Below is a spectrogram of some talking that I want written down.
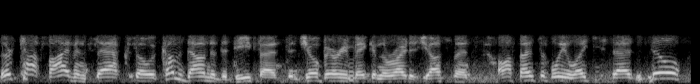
they're top five in sacks. So it comes down to the defense and Joe Barry making the right adjustments. Offensively, like you said, still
